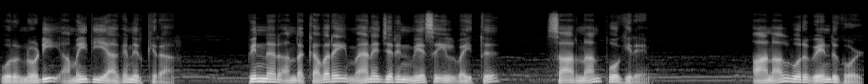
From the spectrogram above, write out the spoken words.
ஒரு நொடி அமைதியாக நிற்கிறார். பின்னர் அந்த கவரை மேனேஜரின் மேசையில் வைத்து சார் நான் போகிறேன். ஆனால் ஒரு வேண்டுகோள்.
